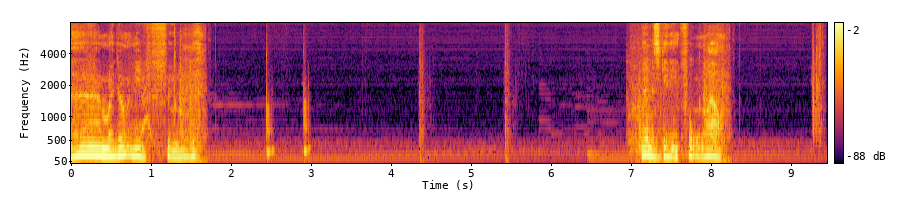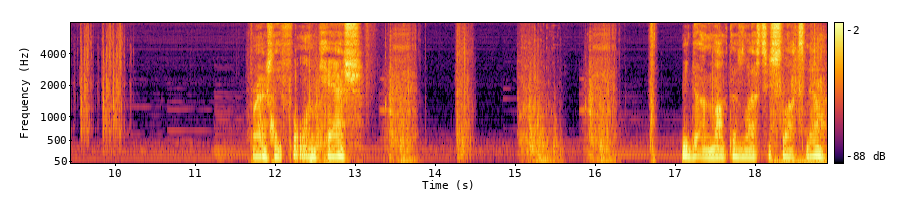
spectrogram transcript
Um, I don't need food. That is getting full. Wow. We're actually full on cash. Need to unlock those last two slots now.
